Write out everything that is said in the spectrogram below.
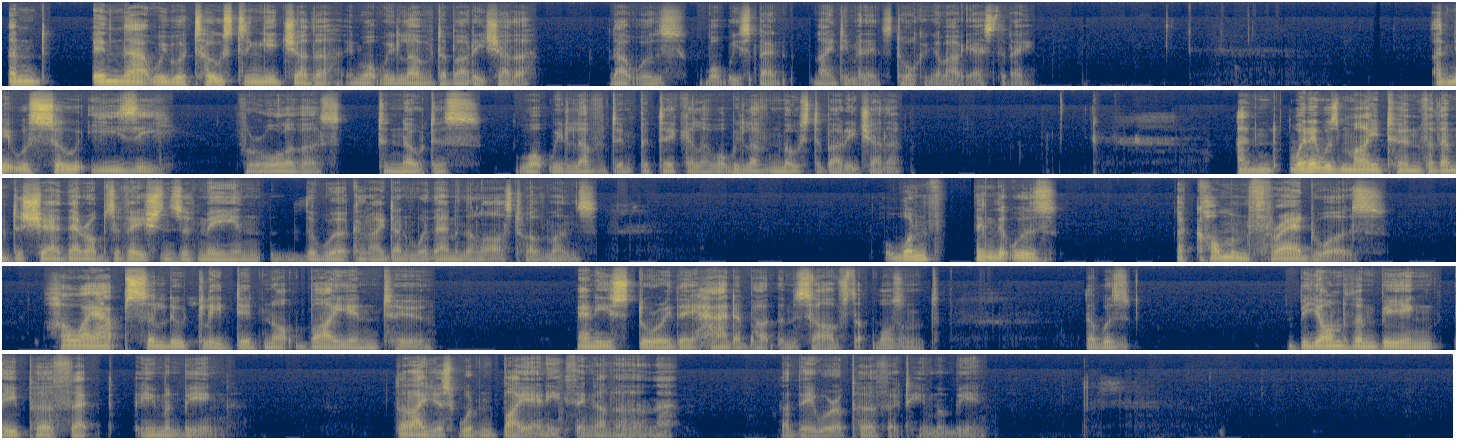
And in that, we were toasting each other in what we loved about each other. That was what we spent 90 minutes talking about yesterday. And it was so easy for all of us to notice what we loved in particular, what we loved most about each other. And when it was my turn for them to share their observations of me and the work that I'd done with them in the last 12 months, one thing that was a common thread was how I absolutely did not buy into any story they had about themselves that wasn't, that was beyond them being a perfect human being, that I just wouldn't buy anything other than that, that they were a perfect human being.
